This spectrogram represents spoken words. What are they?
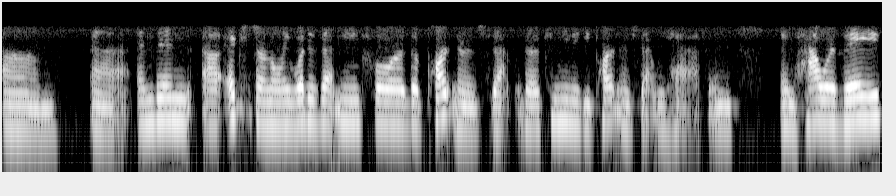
Um, uh, and then uh, externally, what does that mean for the partners that the community partners that we have, and and how are they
